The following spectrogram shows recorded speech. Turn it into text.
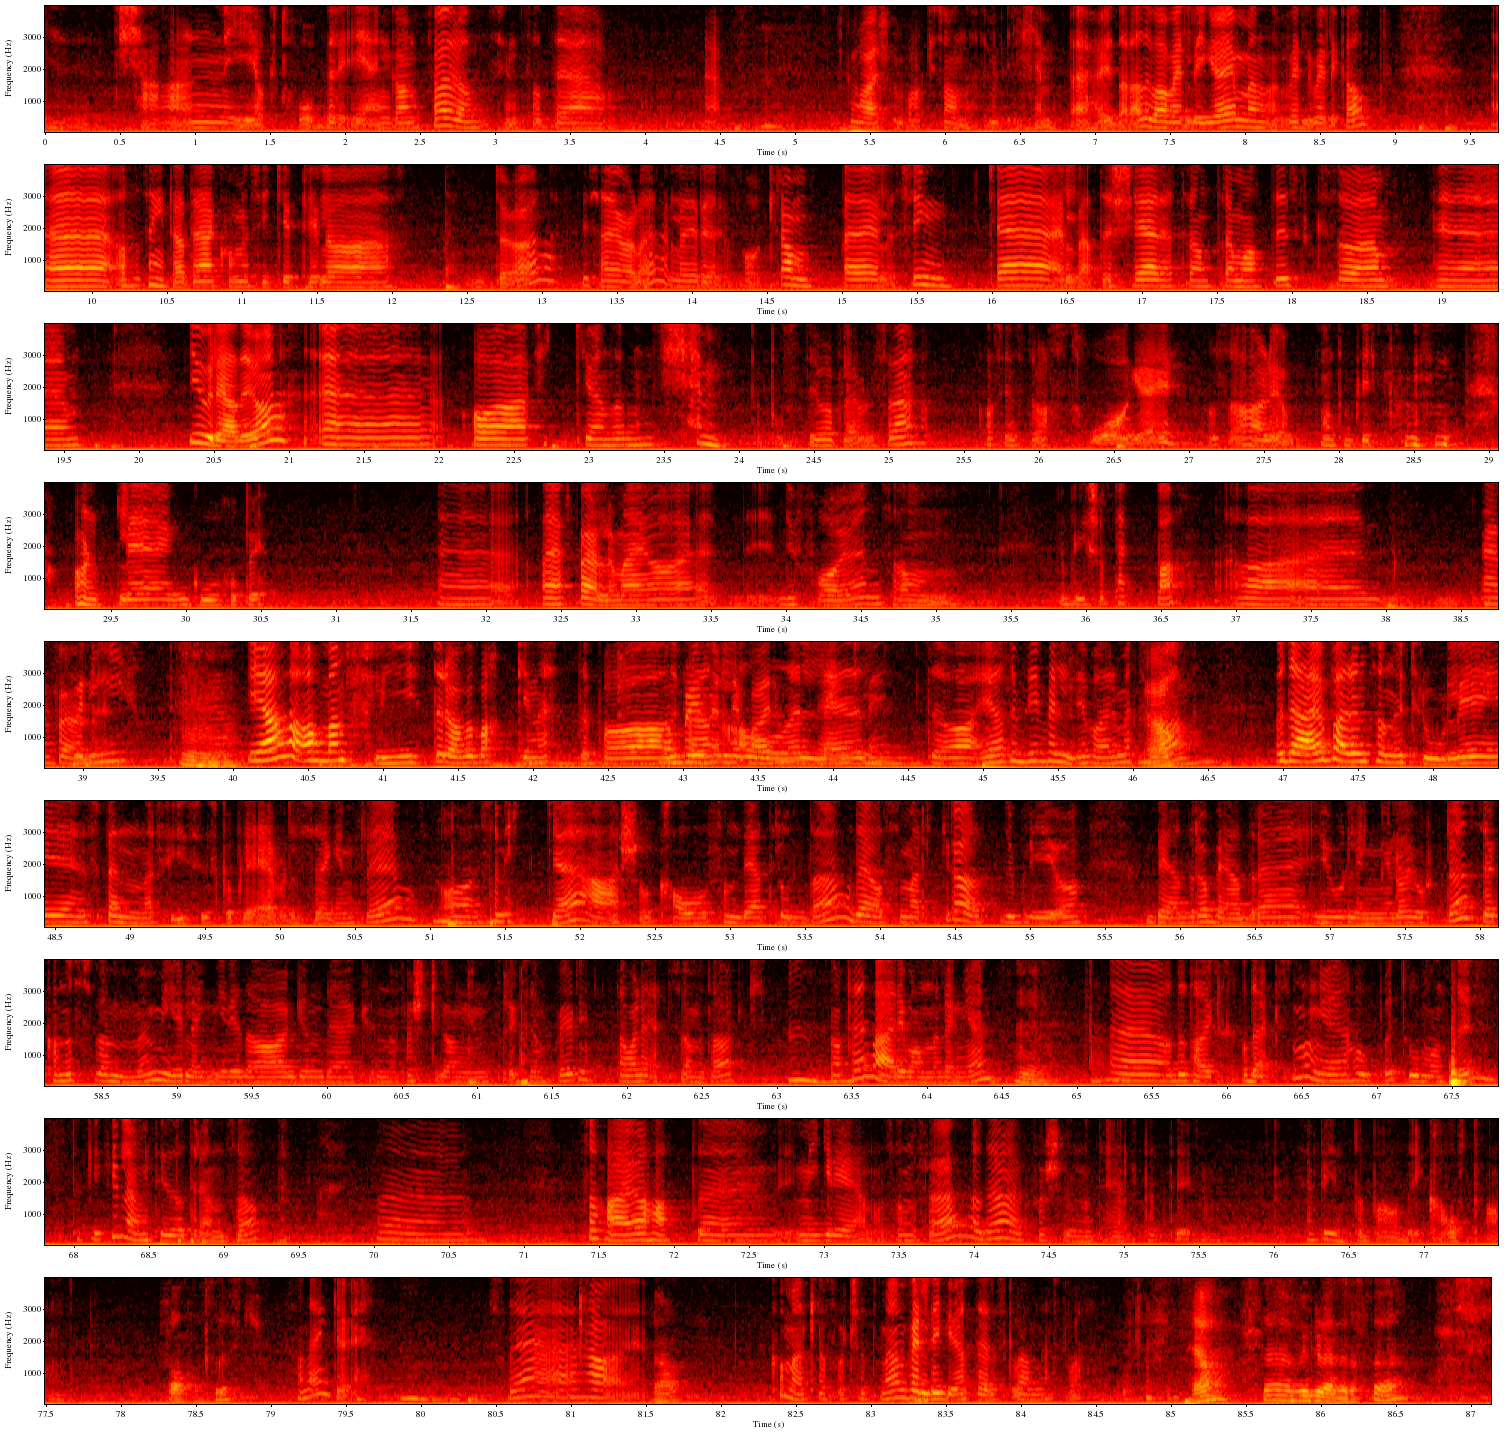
tjern i oktober en gang før, og syntes at det ja, var, var ikke sånn kjempehøy der, det var veldig gøy, men veldig, veldig kaldt. Uh, og så tenkte jeg at jeg kommer sikkert til å dø hvis jeg gjør det, eller få krampe, eller synke, eller at det skjer et eller annet dramatisk. Så eh, gjorde jeg det jo, eh, og jeg fikk jo en en kjempepositiv opplevelse. Og syntes det var så gøy. Og så har det jo på en måte blitt en ordentlig god hobby. Eh, og jeg føler meg jo Du får jo en sånn Du blir så peppa. Og jeg føler- Fri. Mm. ja, og man flyter over bakken etterpå. Man du blir veldig varm, egentlig. og Ja, du blir veldig varm etterpå. Ja. Og det er jo bare en sånn utrolig spennende fysisk opplevelse, egentlig. Og som ikke er så kald som det jeg trodde. Og det jeg også merker, er at du blir jo bedre og bedre jo lenger du har gjort det. Så jeg kan jo svømme mye lenger i dag enn det jeg kunne første gangen, f.eks. Da var det ett svømmetak. Nå kan jeg være i vannet lenge. Mm. Eh, og, det tar ikke, og det er ikke så mange. Jeg holdt på i to måneder. Det tok ikke lang tid å trene seg opp. Uh, så har jeg jo hatt uh, migrene og sånn før, og det har jeg forsvunnet helt etter jeg begynte å bade i kaldt vann. Fantastisk. Ja, det er gøy. Så det har, Ja. kommer jeg til å fortsette med. Veldig gøy at dere skal være med etterpå. Ja, det, vi gleder oss til det.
